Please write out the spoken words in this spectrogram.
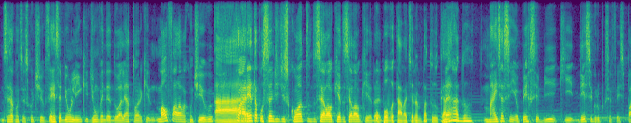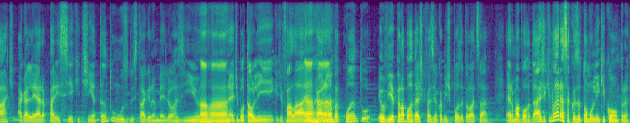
não sei se aconteceu isso contigo, você recebia um link de um vendedor aleatório que mal falava contigo, Ah. 40% de desconto do sei lá o que, do sei lá o que. O povo tava atirando pra tudo, carado. Mas assim, eu percebi que desse grupo que você fez parte, a galera parecia que tinha tanto um uso do Instagram melhorzinho, né, de botar o link, de falar e o Aham. caramba, quanto eu via pela abordagem que faziam com a minha esposa pelo WhatsApp. Era uma abordagem que não era essa coisa, toma o link e compra.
